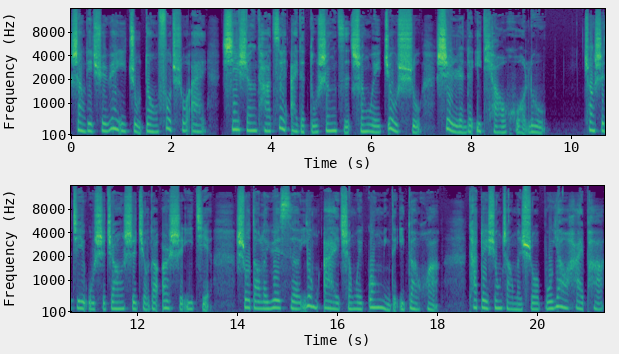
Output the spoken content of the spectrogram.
上帝却愿意主动付出爱，牺牲他最爱的独生子，成为救赎世人的一条活路。创世纪五十章十九到二十一节，说到了约瑟用爱成为光明的一段话。他对兄长们说：“不要害怕，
